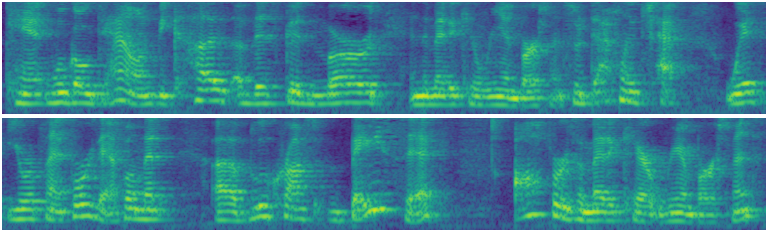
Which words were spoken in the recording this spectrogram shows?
can will go down because of this good merge and the Medicare reimbursement. So definitely check with your plan. For example, Med, uh, Blue Cross Basic offers a Medicare reimbursement,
